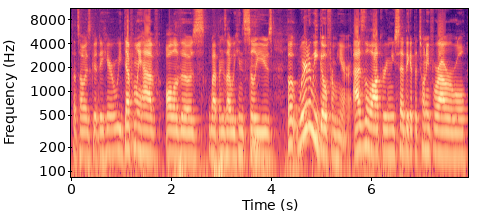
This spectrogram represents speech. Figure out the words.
That's always good to hear. We definitely have all of those weapons that we can still use. But where do we go from here? As the locker room, you said they get the 24 hour rule.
